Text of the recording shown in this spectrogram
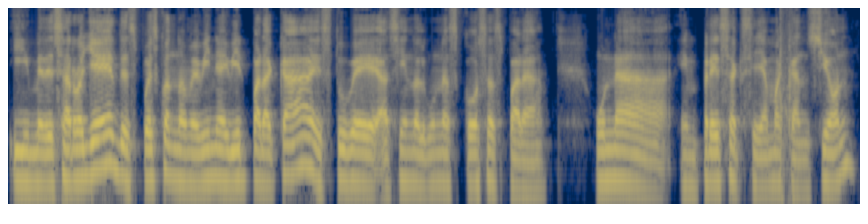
y me desarrollé. Después cuando me vine a vivir para acá, estuve haciendo algunas cosas para una empresa que se llama Canción.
